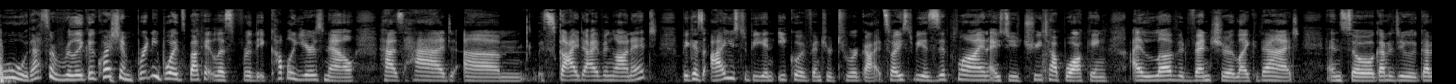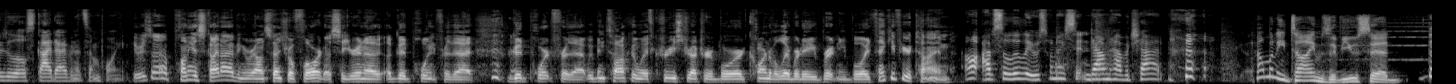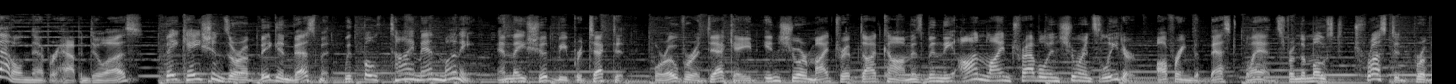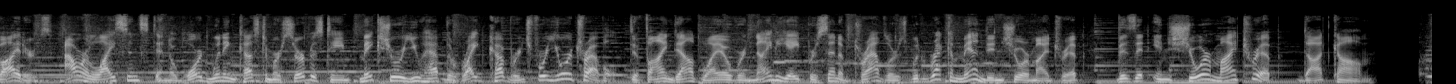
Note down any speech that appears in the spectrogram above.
Ooh, that's a really good question. Brittany Boyd's bucket list for the couple years now has had um, skydiving on it because I used to be an eco adventure tour guide. So I used to be a zip line. I used to do treetop walking. I love adventure like that, and so I got to do got to do a little skydiving at some point. There's uh, plenty of skydiving around Central Florida, so you're in a, a good point for that, good port for that. We've been talking with cruise director aboard Carnival Liberty, Brittany Boyd. Thank you for your time. Oh, absolutely. It was so nice sitting down and have a chat. How many times have you said, That'll never happen to us? Vacations are a big investment with both time and money, and they should be protected. For over a decade, InsureMyTrip.com has been the online travel insurance leader, offering the best plans from the most trusted providers. Our licensed and award winning customer service team makes sure you have the right coverage for your travel. To find out why over 98% of travelers would recommend Insure My Trip, visit InsureMyTrip.com.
